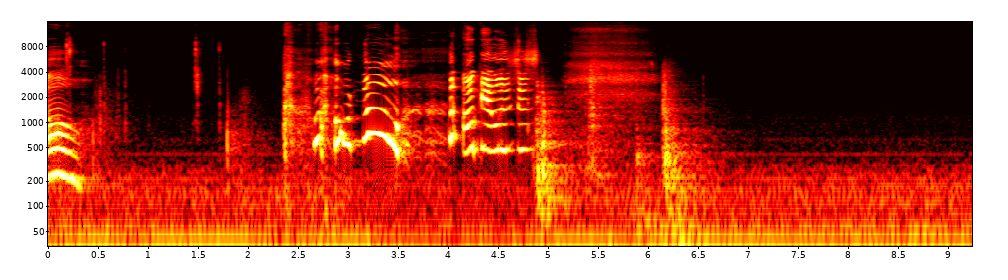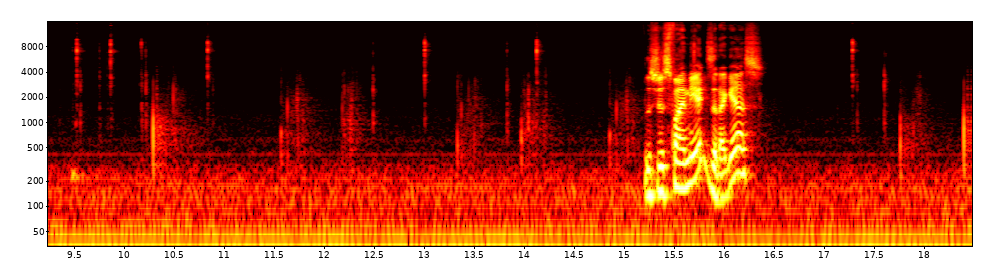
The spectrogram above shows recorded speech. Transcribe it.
Oh no! Okay, let's just... Let's just find the exit, I guess. The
